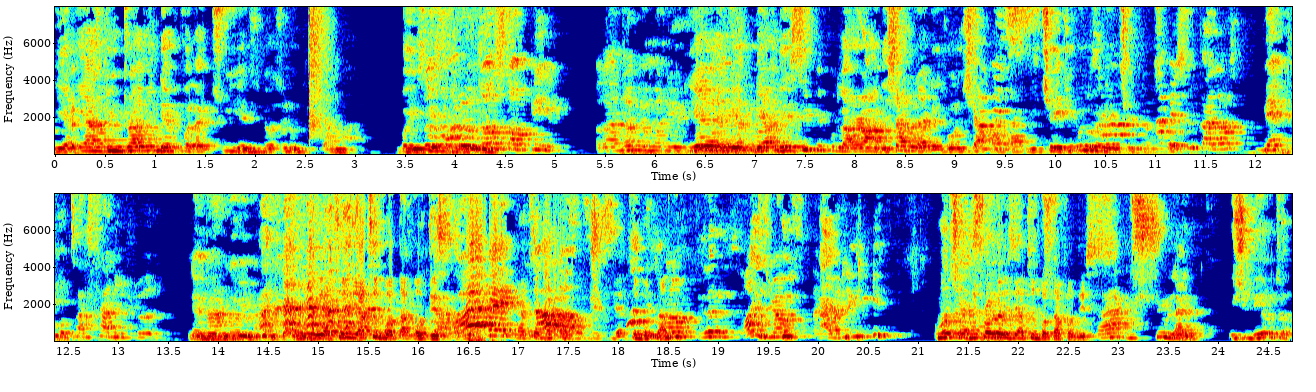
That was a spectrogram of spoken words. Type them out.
yeah, he has been driving there for like two years, he doesn't know the chairman. But he so says someone will just stop him. Okay, drop your money. Yeah, yeah, yeah, they see people around. They shout that there's one chairman that they change, even though they change and means stuff. we can just wear clothes and stand on the road. No, no, no, you. you're too you're too butter for this. Why? You're too butter for this. You're too butter. No, look, What is wrong I everybody? Think What what you're the problem is saying you're too butter for this. that is true. Like you should be able to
